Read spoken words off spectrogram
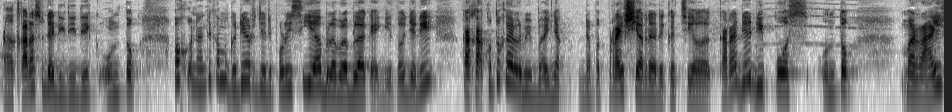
Uh, karena sudah dididik untuk oh nanti kamu gede harus jadi polisi ya bla bla bla kayak gitu. Jadi kakakku tuh kayak lebih banyak dapat pressure dari kecil karena dia di push untuk meraih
